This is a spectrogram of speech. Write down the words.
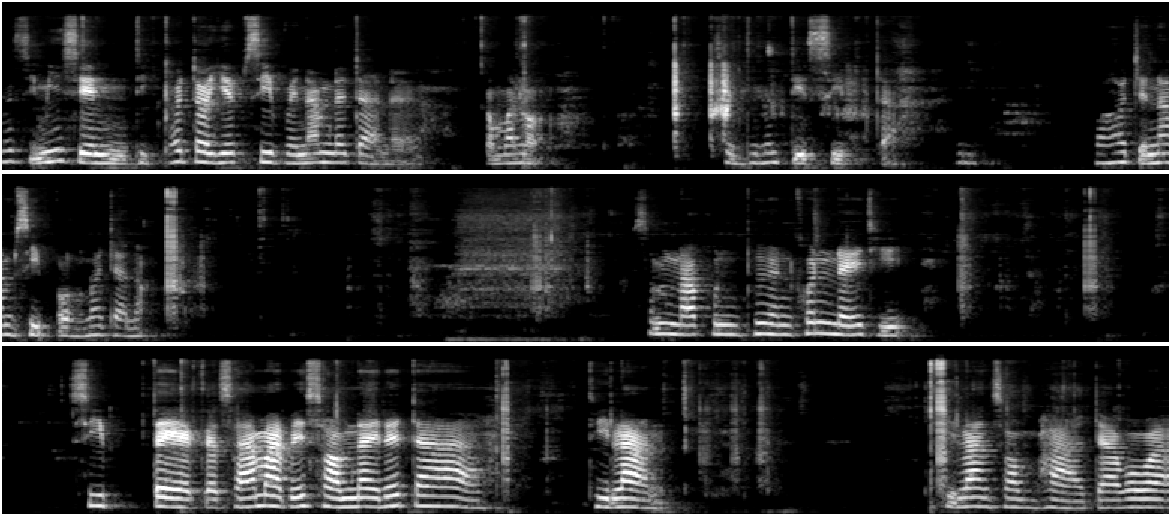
มันสิมีเส้นที่เข้าจะเย็บซิปไว้น้ำได้จ้าเนอะก็มาเลาะ สิ่งที่มันติดสิบจ้ะว่าเขาจะนำสิบออกเนาจ้ะเนาะสำหรับเพื่อนๆคนใดที่สิบแตกก็สามารถไปซ้อมได้ได้จ้า ที่ร้าน ที่ร้านซ้อมผ่าจ้าเพราะว่า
